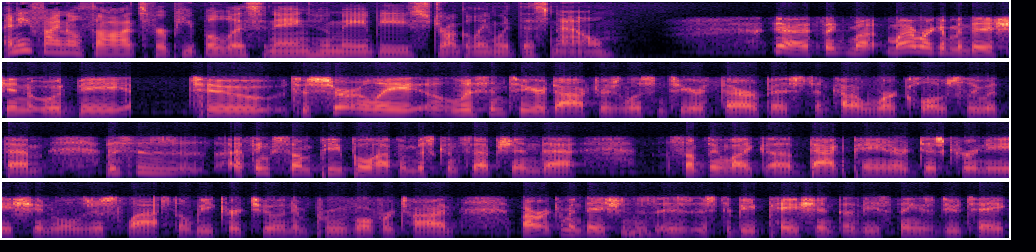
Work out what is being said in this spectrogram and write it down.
Any final thoughts for people listening who may be struggling with this now? Yeah, I think my, my recommendation would be to to certainly listen to your doctors listen to your therapists and kind of work closely with them. This is I think some people have a misconception that something like a back pain or disc herniation will just last a week or two and improve over time. My recommendation is, is, is, to be patient. These things do take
